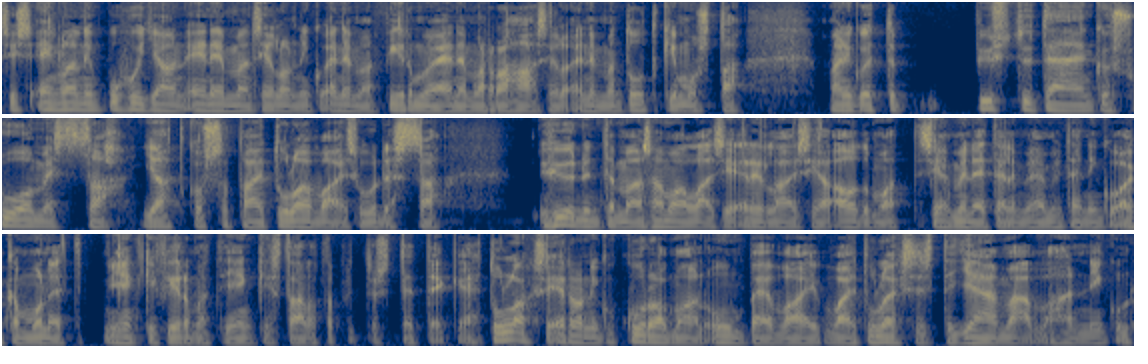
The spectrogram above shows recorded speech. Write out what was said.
Siis englannin puhuja on enemmän, siellä on niin enemmän firmoja, enemmän rahaa, siellä on enemmän tutkimusta. Vai niin kuin, että pystytäänkö Suomessa jatkossa tai tulevaisuudessa hyödyntämään samanlaisia erilaisia automaattisia menetelmiä, mitä niin kuin aika monet jenkkifirmat ja jenkkistartupit sitten tekee. Tullaanko se ero niin kuin kuromaan umpeen vai, vai tuleeko se sitten jäämään vähän niin kuin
